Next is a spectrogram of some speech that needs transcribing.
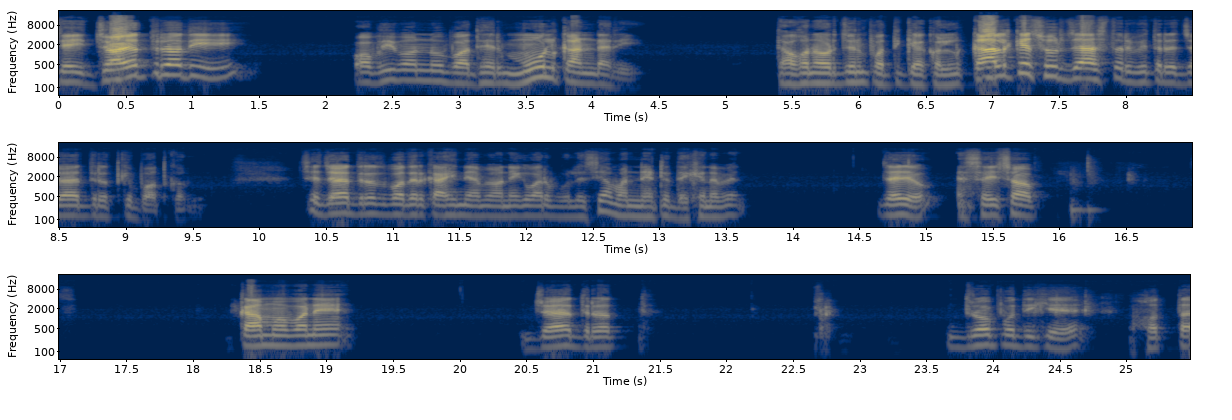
যে জয়দ্রদি অভিমন্যু বধের মূল কাণ্ডারি, তখন অর্জুন প্রতিজ্ঞা করলেন, কালকে সূর্যাস্তের ভিতরে জয়দ্রথকে বধ করব। সে জয়দ্রথ বধের কাহিনী আমি অনেকবার বলেছি, আমার নেটে দেখে নেবেন। যাই হোক, সেই সব কামবনে জয়দ্রথ দ্রৌপদীকে হত্যা,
